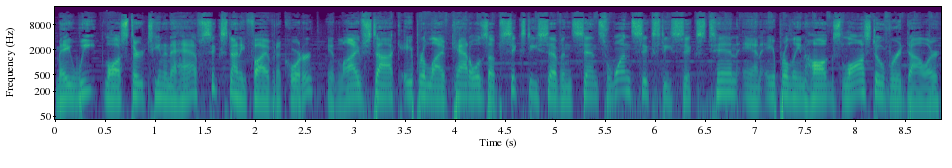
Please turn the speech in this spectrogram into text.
May wheat lost 13 and a half, 695 and a quarter. In livestock, April live cattle is up 67 cents, 166.10, and April lean hogs lost over a dollar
